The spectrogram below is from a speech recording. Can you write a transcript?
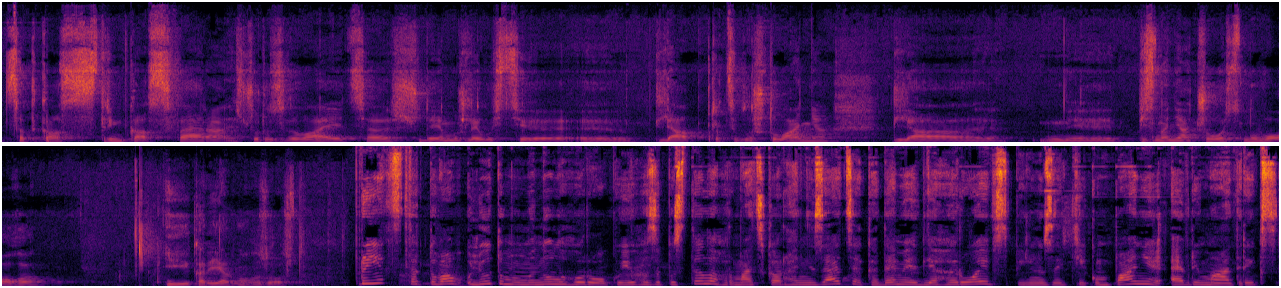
Це така стрімка сфера, що розвивається, що дає можливості е, для працевлаштування, для е, пізнання чогось нового і кар'єрного зросту. Проєкт стартував у лютому минулого року. Його запустила громадська організація Академія для героїв спільно з it компанією Everymatrix.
